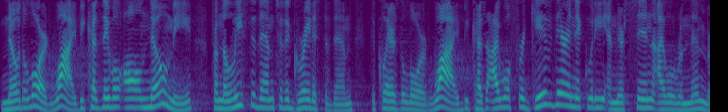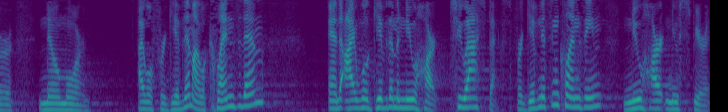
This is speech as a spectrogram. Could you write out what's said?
Know the Lord. Why? Because they will all know me, from the least of them to the greatest of them, declares the Lord. Why? Because I will forgive their iniquity, and their sin I will remember no more. I will forgive them, I will cleanse them, and I will give them a new heart. Two aspects forgiveness and cleansing, new heart, new spirit.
